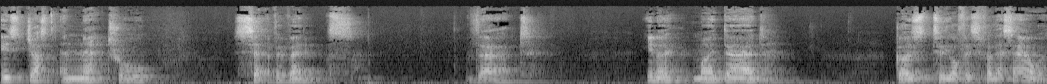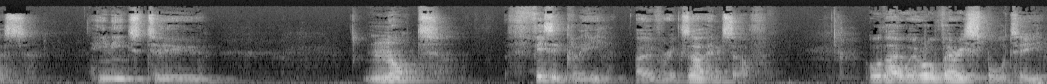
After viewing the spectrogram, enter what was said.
it's just a natural set of events that, you know, my dad goes to the office for less hours. He needs to not physically overexert himself. Although we're all very sporty,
